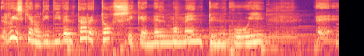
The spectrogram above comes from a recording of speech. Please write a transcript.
rischiano di diventare tossiche nel momento in cui eh,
